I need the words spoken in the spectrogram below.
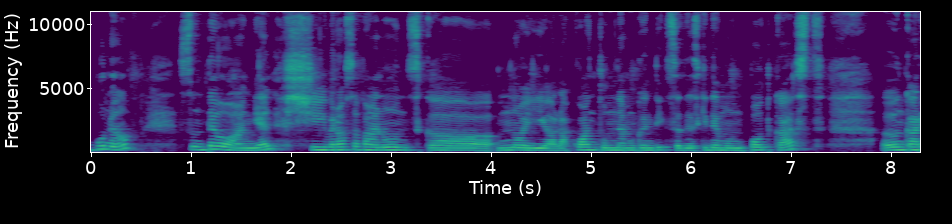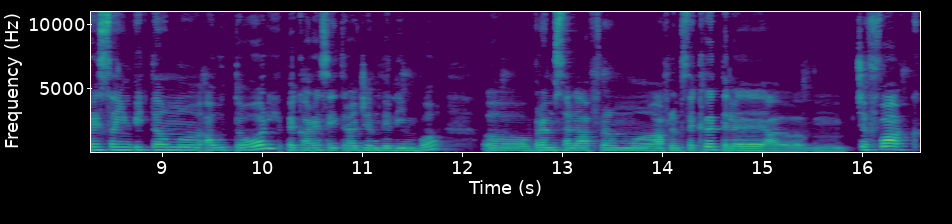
Bună, sunt Teo Angel și vreau să vă anunț că noi la Quantum ne-am gândit să deschidem un podcast uh, în care să invităm uh, autori pe care să-i tragem de limbă. Uh, vrem să le aflăm, aflăm secretele, ce fac,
